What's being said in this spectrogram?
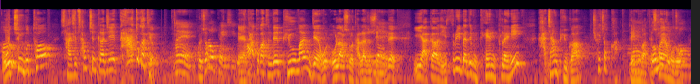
5층부터 43층까지 다 똑같아요. 네. 그죠? floor plan이. 그죠? 네, 다 똑같은데 view만 이제 올- 올라갈수록 달라질 수 네. 있는데 이 아까 이 3 bedroom den plan이 가장 view가 최적화되어 있는 네, 것 같아요. 서향으로.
